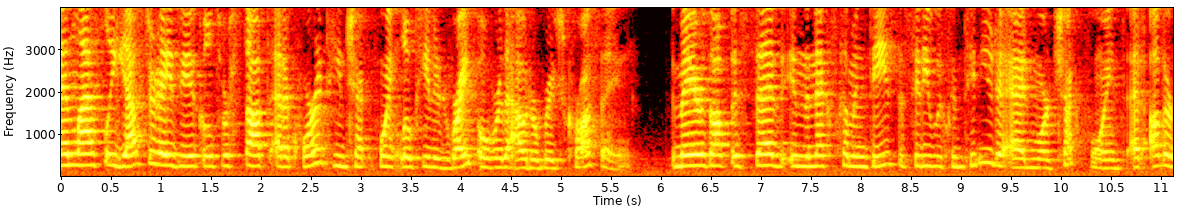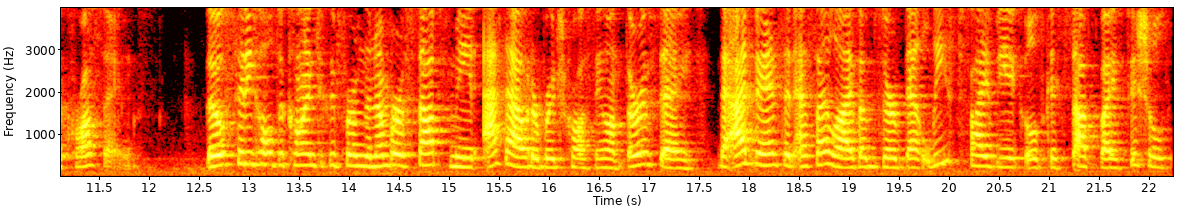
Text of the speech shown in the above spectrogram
And lastly, yesterday vehicles were stopped at a quarantine checkpoint located right over the Outerbridge crossing. The mayor's office said in the next coming days the city would continue to add more checkpoints at other crossings. Though City Hall declined to confirm the number of stops made at the Outerbridge crossing on Thursday, the Advance and SI Live observed at least five vehicles get stopped by officials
